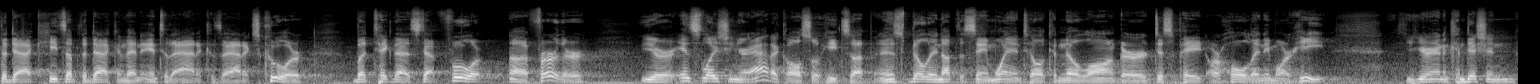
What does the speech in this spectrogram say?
the deck, heats up the deck, and then into the attic because the attic's cooler. But take that a step fuller, uh, further, your insulation in your attic also heats up and it's building up the same way until it can no longer dissipate or hold any more heat. You're in a conditioned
